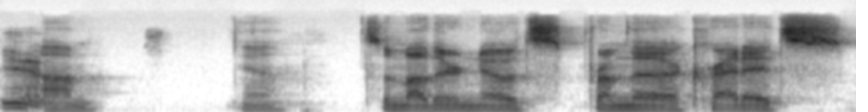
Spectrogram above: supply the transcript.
Yeah. Um, yeah. Some other notes from the credits.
